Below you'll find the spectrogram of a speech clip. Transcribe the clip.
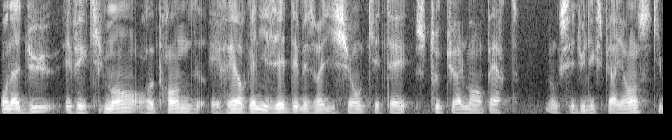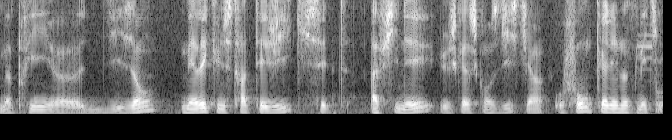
on a dû effectivement reprendre et réorganiser des maisons d'édition qui étaient structurellement en perte. Donc c'est une expérience qui m'a pris euh, 10 ans, mais avec une stratégie qui s'est affinée jusqu'à ce qu'on se dise, tiens, au fond, quel est notre métier?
